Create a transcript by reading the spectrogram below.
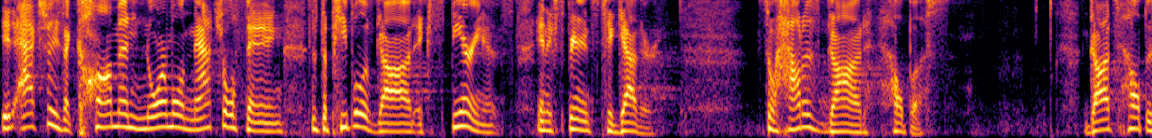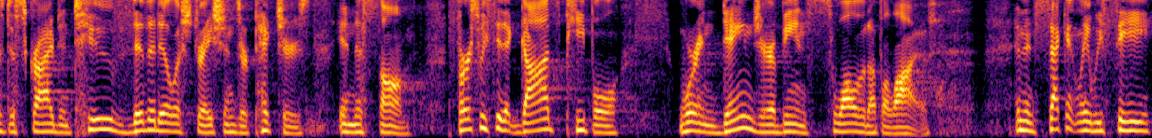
It actually is a common, normal, natural thing that the people of God experience and experience together. So, how does God help us? God's help is described in two vivid illustrations or pictures in this psalm. First, we see that God's people were in danger of being swallowed up alive. And then, secondly, we see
